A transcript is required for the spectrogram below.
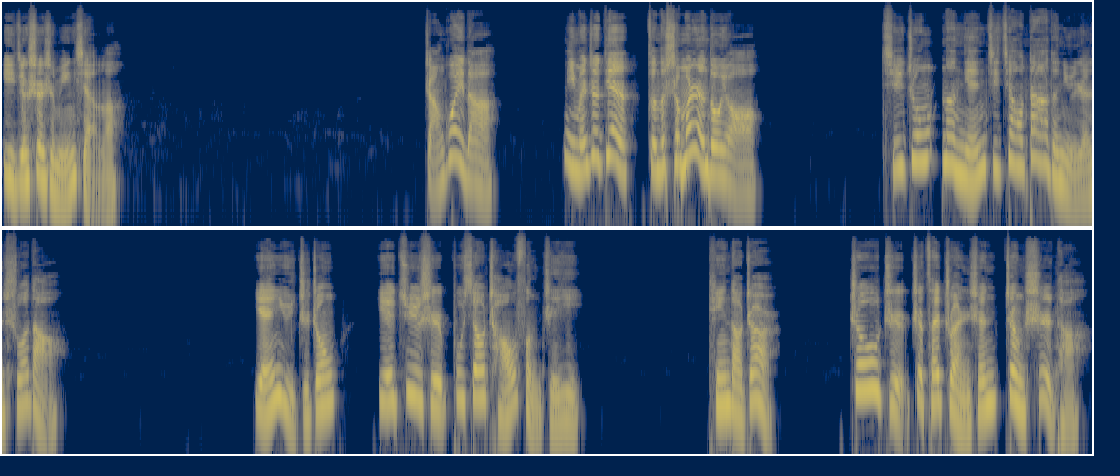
已经甚是明显了。掌柜的，你们这店怎的什么人都有？其中那年纪较大的女人说道，言语之中也俱是不消嘲讽之意。听到这儿。周芷这才转身正视他。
